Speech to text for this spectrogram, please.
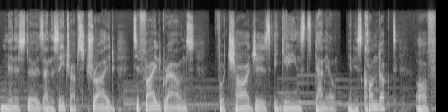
ministers and the satraps tried to find grounds for charges against Daniel in his conduct of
